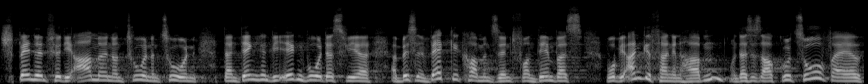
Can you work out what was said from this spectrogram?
spenden für die Armen und tun und tun, dann denken wir irgendwo, dass wir ein bisschen weggekommen sind von dem, was, wo wir angefangen haben. Und das ist auch gut so, weil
